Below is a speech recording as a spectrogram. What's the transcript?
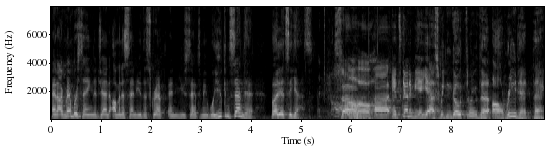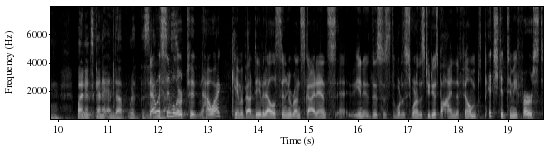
And I remember saying to Jen, I'm going to send you the script. And you said to me, well, you can send it, but it's a yes. So uh, it's going to be a yes. We can go through the I'll read it thing, but it's going to end up with the same That was yes. similar to how I came about. David Ellison, who runs Skydance, uh, you know, this is what is one of the studios behind the film, pitched it to me first,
